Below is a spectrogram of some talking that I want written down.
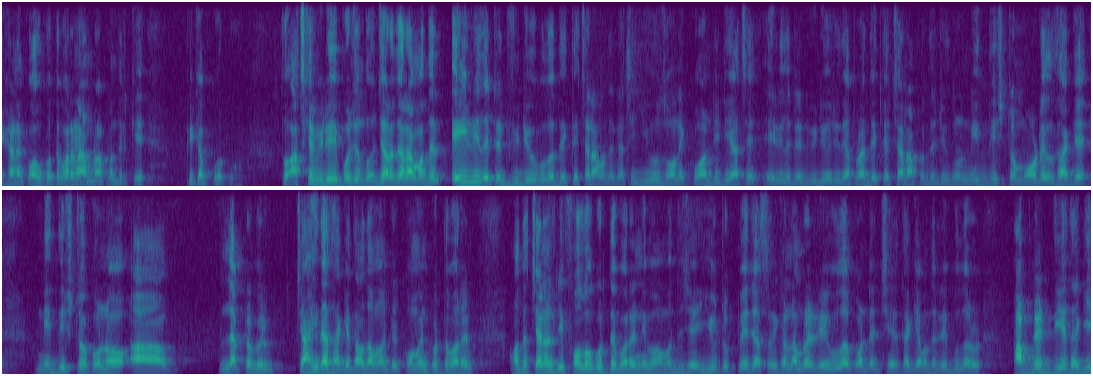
এখানে কল করতে পারেন, আমরা আপনাদেরকে পিক আপ করব। তো আজকের ভিডিও এই পর্যন্ত। যারা যারা আমাদের এই রিলেটেড ভিডিওগুলো দেখতে চান, আমাদের কাছে ইউজ অনেক কোয়ান্টিটি আছে। এই রিলেটেড ভিডিও যদি আপনারা দেখতে চান, আপনাদের যদি কোনো নির্দিষ্ট মডেল থাকে, নির্দিষ্ট কোনো ল্যাপটপের চাহিদা থাকে তাহলে আমাকে কমেন্ট করতে পারেন। আমাদের চ্যানেলটি ফলো করতে পারেন এবং আমাদের যে ইউটিউব পেজ আছে, ওইখানে আমরা রেগুলার কন্টেন্ট ছেড়ে থাকি, আমাদের রেগুলার আপডেট দিয়ে থাকি,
